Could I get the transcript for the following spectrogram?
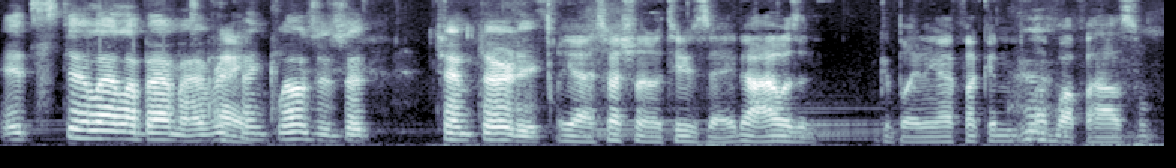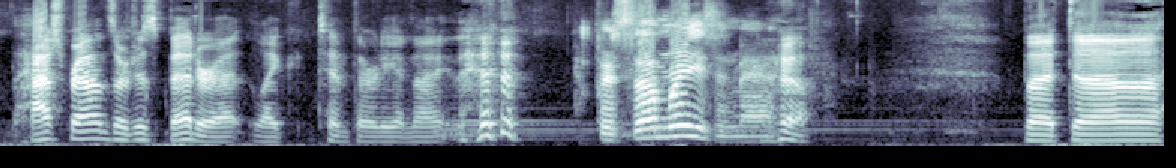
It's still Alabama. Everything closes at ten thirty. yeah, especially on a Tuesday. No, I wasn't. Complaining. I fucking love Waffle House. Hash browns are just better at like 10:30 at night. For some reason, man. Yeah. But uh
